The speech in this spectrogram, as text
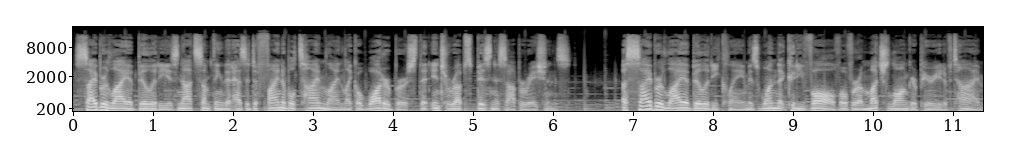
Cyber liability is not something that has a definable timeline like a water burst that interrupts business operations. A cyber liability claim is one that could evolve over a much longer period of time.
